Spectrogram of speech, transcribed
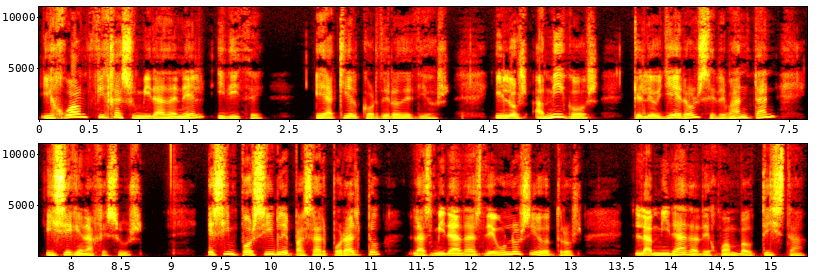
y Juan fija su mirada en él y dice, He aquí el Cordero de Dios. Y los amigos que le oyeron se levantan y siguen a Jesús. Es imposible pasar por alto las miradas de unos y otros. La mirada de Juan Bautista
